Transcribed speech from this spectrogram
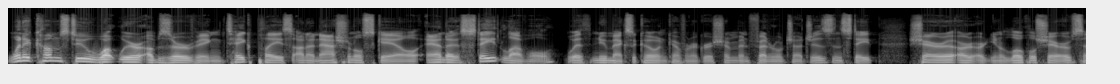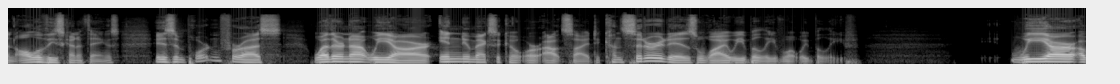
when it comes to what we're observing take place on a national scale and a state level with New Mexico and Governor Grisham and federal judges and state sheriff or, or, you know local sheriffs and all of these kind of things, it is important for us whether or not we are in New Mexico or outside to consider it is why we believe what we believe we are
